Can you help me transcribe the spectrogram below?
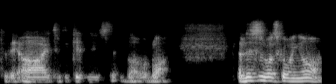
to the eye, to the kidneys, blah, blah, blah. And this is what's going on.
